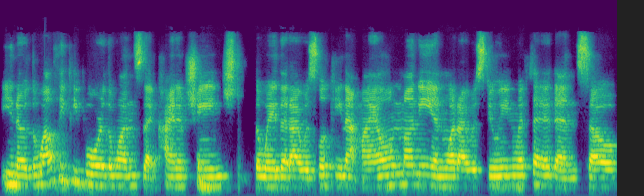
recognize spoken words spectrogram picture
you know, the wealthy people were the ones that kind of changed the way that I was looking at my own money and what I was doing with it, and so.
